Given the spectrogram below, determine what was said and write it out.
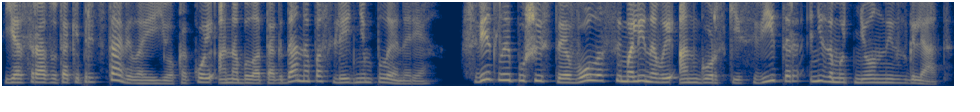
Я сразу так и представила ее, какой она была тогда на последнем пленере. Светлые пушистые волосы, малиновый ангорский свитер, незамутненный взгляд.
